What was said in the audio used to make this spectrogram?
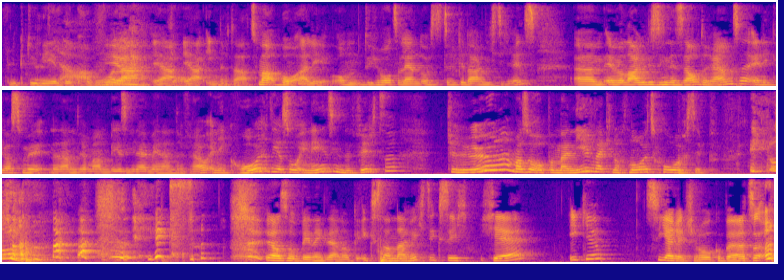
fluctueert ook Voilà, gewoon. ja. Ja. Ja, inderdaad. Maar bon, allee, om de grote lijn door te trekken, daar ligt de grens. Ehm, en we lagen dus in dezelfde ruimte en ik was met een andere man bezig en hij met een andere vrouw. En ik hoorde die zo ineens in de verte kreunen, maar zo op een manier dat ik nog nooit gehoord heb. Ik, ik sta- Ja, zo ben ik dan ook. Ik sta daar recht, ik zeg, jij, ikke, sigaretje roken buiten.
